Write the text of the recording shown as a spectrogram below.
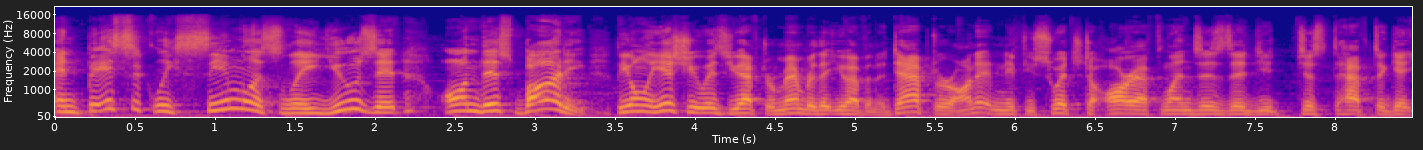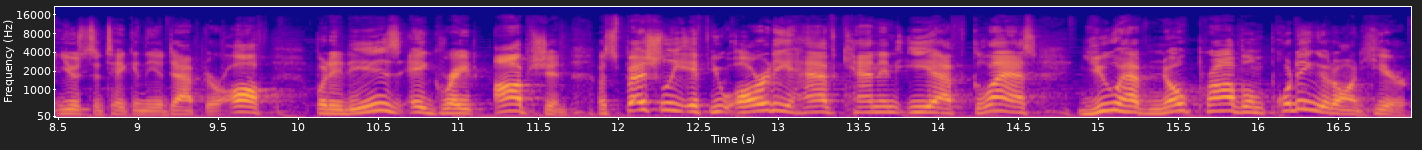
and basically seamlessly use it on this body. The only issue is you have to remember that you have an adapter on it, and if you switch to RF lenses, then you just have to get used to taking the adapter off, but it is a great option, especially if you already have Canon EF glass, you have no problem putting it on here.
